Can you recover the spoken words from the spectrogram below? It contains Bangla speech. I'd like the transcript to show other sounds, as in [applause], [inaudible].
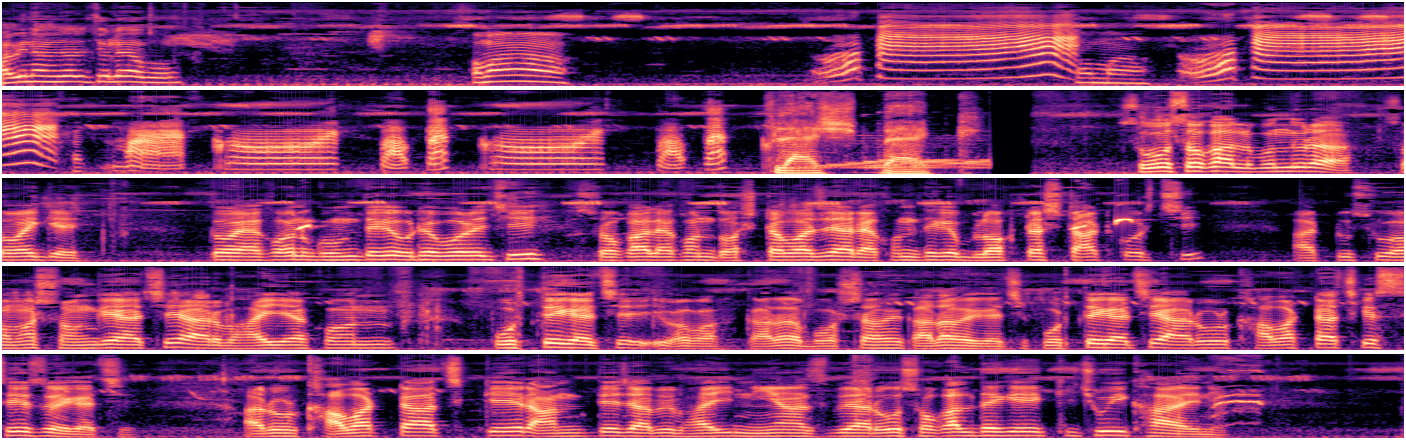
খাবি না আমি তাহলে চলে যাব। ওমা. শুভ সকাল বন্ধুরা সবাইকে। তো এখন ঘুম থেকে উঠে পড়েছি। সকাল এখন দশটা বাজে আর এখন থেকে ব্লগটা স্টার্ট করছি। আর টুসু আমার সঙ্গে আছে আর ভাই এখন পড়তে গেছে। বাবা কাদা বর্ষা হয়ে কাদা হয়ে গেছে। পড়তে গেছে আর ওর খাবারটা আজকে শেষ হয়ে গেছে। আর ওর খাবারটা আজকের আনতে যাবে ভাই, নিয়ে আসবে। আর ও সকাল থেকে কিছুই খায়নি।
